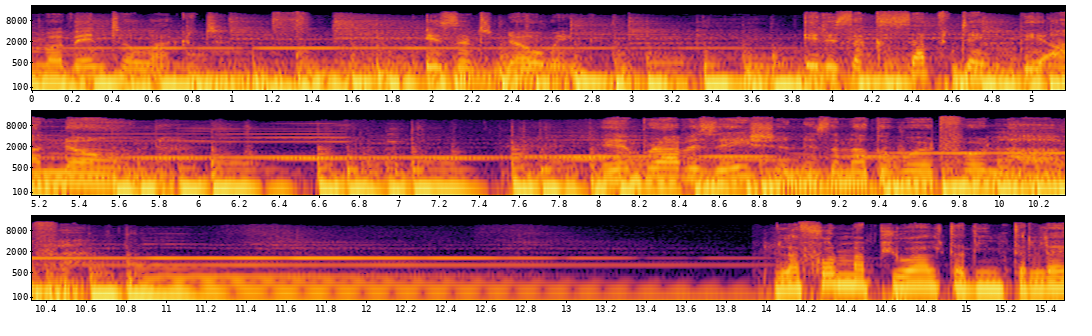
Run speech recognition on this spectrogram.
form of intellect isn't knowing, it is accepting the unknown. Improvisation is another word for love. La forma più alta di intelletto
